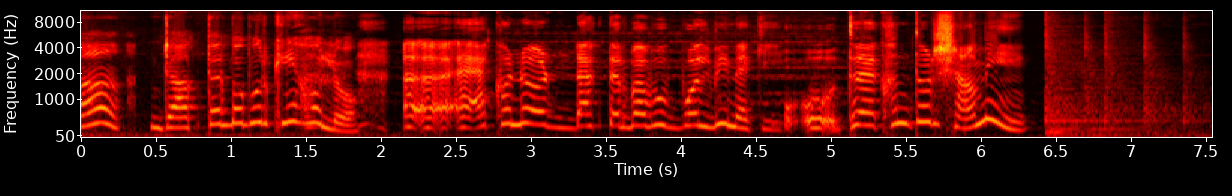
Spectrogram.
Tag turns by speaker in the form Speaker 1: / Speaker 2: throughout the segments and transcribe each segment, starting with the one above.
Speaker 1: মা ডাক্তারবাবুর কি হলো?
Speaker 2: এখনও ডাক্তারবাবু বলবি নাকি? ও তো এখন তোর স্বামী।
